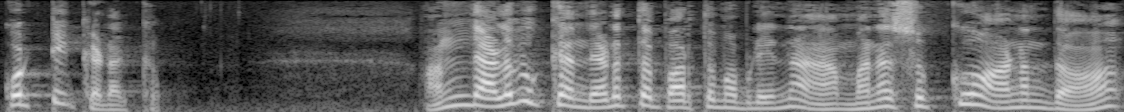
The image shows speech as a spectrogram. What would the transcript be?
கொட்டி கிடக்கும். அந்த அளவுக்கு அந்த இடத்த பார்த்தோம் அப்படின்னா மனசுக்கும் ஆனந்தம்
